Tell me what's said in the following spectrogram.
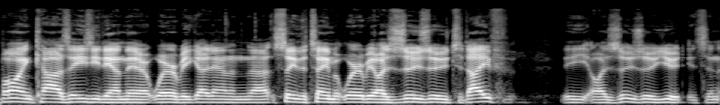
buying cars easy down there at Werribee. Go down and uh, see the team at Werribee Isuzu today. The Isuzu Ute. It's an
